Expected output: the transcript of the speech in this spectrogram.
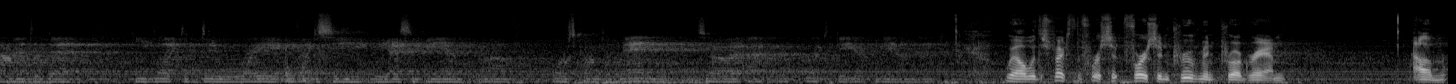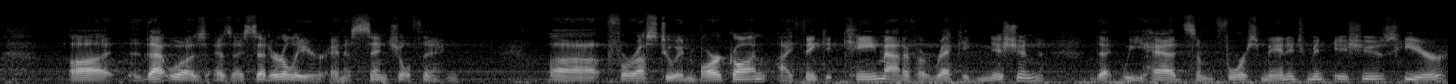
commented that he'd like to do way we'd to see the I C B M uh force come to an end. So I, I'd like to get your opinion on that. Well, with respect to the force, force improvement program, um, uh, that was, as I said earlier, an essential thing uh, for us to embark on. I think it came out of a recognition that we had some force management issues here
